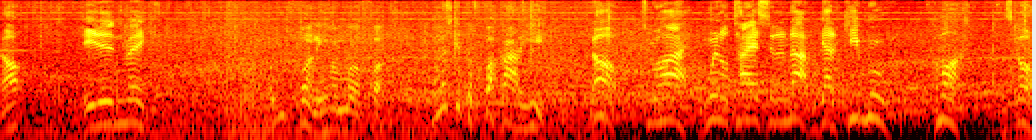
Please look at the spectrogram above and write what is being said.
No, he didn't make it. Oh, you funny, huh, motherfucker? Now let's get the fuck out of here. No, too high. The wind will tie us in a knot. We gotta keep moving. Come on, let's go.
